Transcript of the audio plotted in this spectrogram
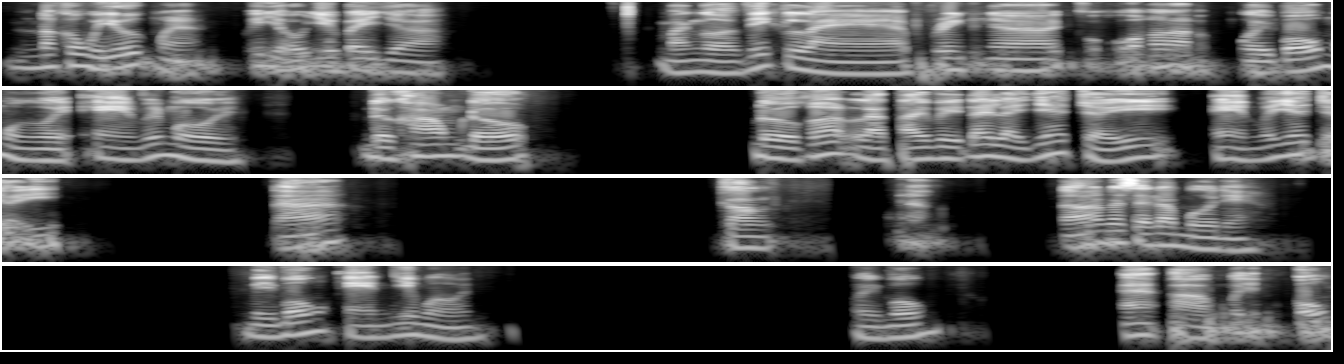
nó có quy ước mà. Ví dụ như bây giờ mọi người viết là bring uh, của 14 mọi người end với 10 được không? Được. Được á là tại vì đây là giá trị end với giá trị. Đó. Còn đó nó sẽ ra 10 nè. 14 n với 10 14 à, à 14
